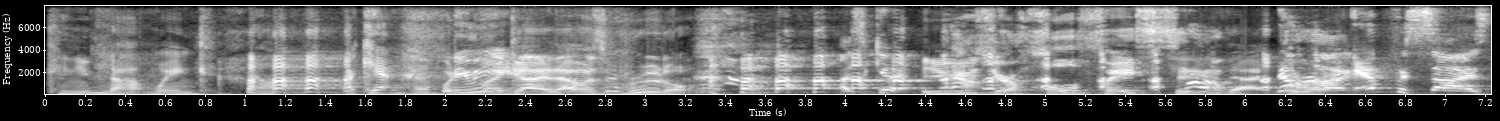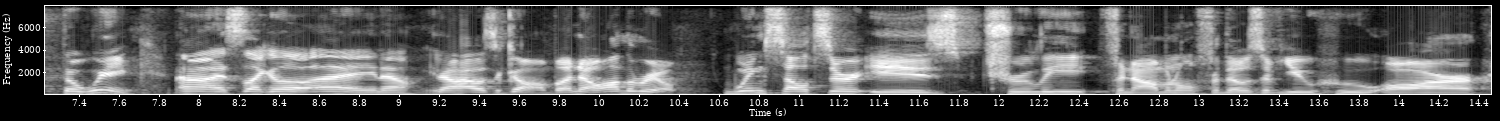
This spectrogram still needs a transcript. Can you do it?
Can you not wink? I can't. What do you mean? My guy, that was brutal. That's good. You used your whole face to do that. No, you were like, I emphasized the wink. Uh, it's like a little, hey, you know, you know how's it going? But no, on the real, Wink Seltzer is truly phenomenal for those of you who are,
